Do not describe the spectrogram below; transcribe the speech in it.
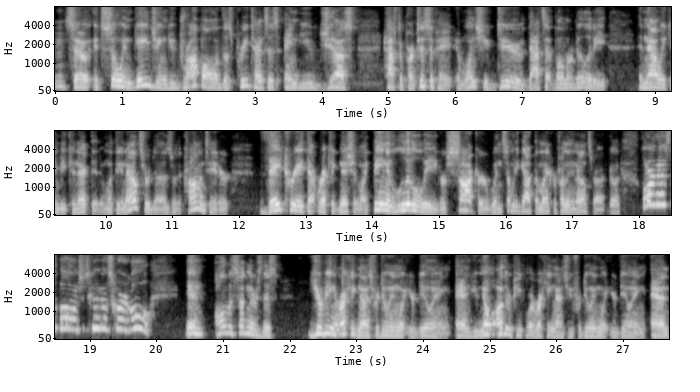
Mm. So it's so engaging. You drop all of those pretenses and you just have to participate. And once you do, that's that vulnerability. And now we can be connected. And what the announcer does or the commentator they create that recognition, like being in little league or soccer when somebody got the microphone and the announcer out going, Lauren has the ball and she's going to go score a goal. And all of a sudden, there's this you're being recognized for doing what you're doing, and you know other people are recognizing you for doing what you're doing. And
